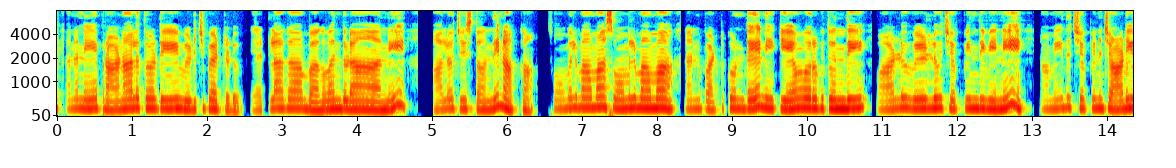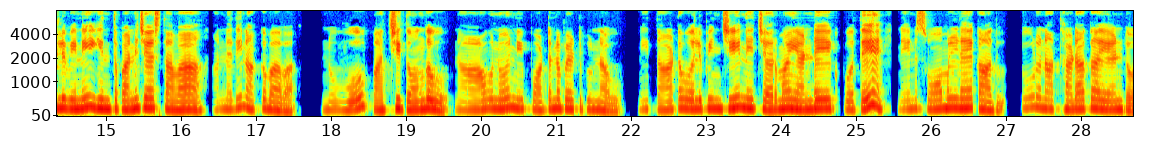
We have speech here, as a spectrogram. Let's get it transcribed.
తనని ప్రాణాలతోటి విడిచిపెట్టడు. ఎట్లాగా భగవంతుడా అని ఆలోచిస్తోంది నక్క. సోములు మామ సోములు మామ నన్ను పట్టుకుంటే నీకేం ఒరుగుతుంది? వాళ్ళు వీళ్ళు చెప్పింది విని నా మీద చెప్పిన చాడీలు విని ఇంత పని చేస్తావా? అన్నది నక్కబావ. నువ్వు పచ్చి దొంగవు. నా ఆవును నీ పొట్టన పెట్టుకున్నావు. నీ తాట ఒలిపించి నీ చర్మం ఎండేయకపోతే నేను సోములనే కాదు. చూడు నా తడాక ఏంటో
